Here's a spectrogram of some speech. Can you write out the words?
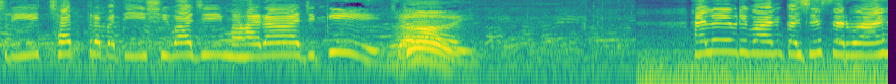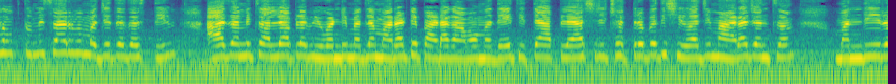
श्री छत्रपती शिवाजी महाराज की जय. हॅलो एव्हरीवन कसे सर्व? आय होप तुम्ही सर्व मजेतच असतील. आज आम्ही चाललो आपल्या भिवंडी मधल्या मराठेपाडा गावामध्ये. तिथे आपल्या श्री छत्रपती शिवाजी महाराजांचं मंदिर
